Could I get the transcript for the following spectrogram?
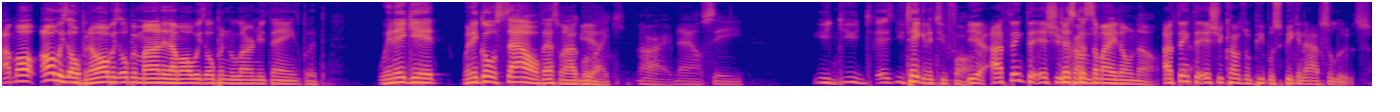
I'm al- always open. I'm always open minded. I'm always open to learn new things. But when it get when it goes south, that's when I go Yeah. like, all right, now see, you you you taking it too far. yeah i think the issue just because somebody don't know. I think the issue comes when people speak in absolutes.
